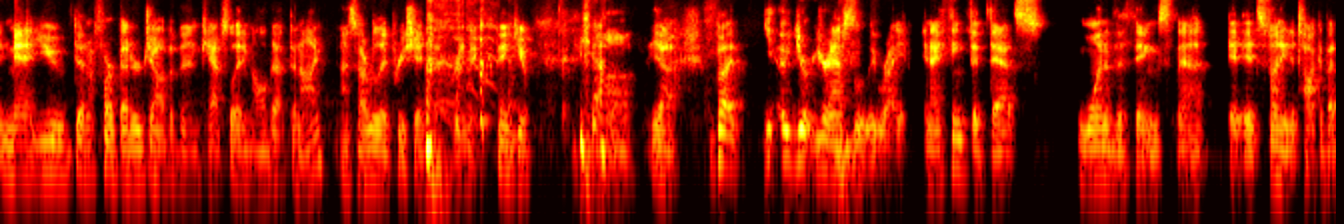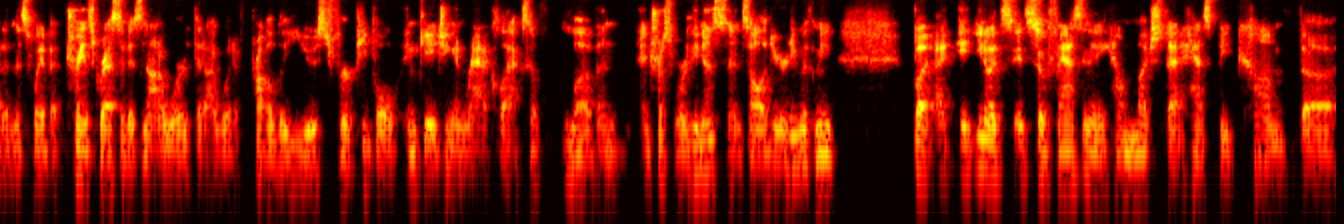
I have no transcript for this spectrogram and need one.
and, Matt, you've done a far better job of encapsulating all that than I. Uh, so I really appreciate that. Thank you. Yeah. Uh, yeah. But you're, you're absolutely right. And I think that that's one of the things that it's funny to talk about it in this way, but transgressive is not a word that I would have probably used for people engaging in radical acts of love and, and trustworthiness and solidarity with me. But I, it, you know, it's it's so fascinating how much that has become the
